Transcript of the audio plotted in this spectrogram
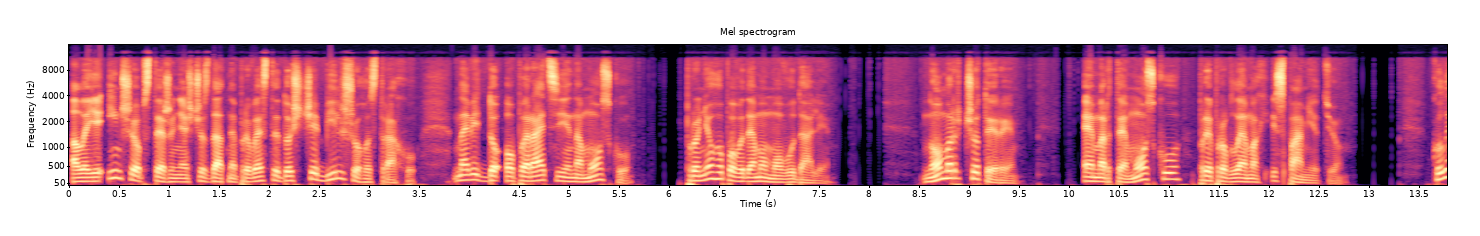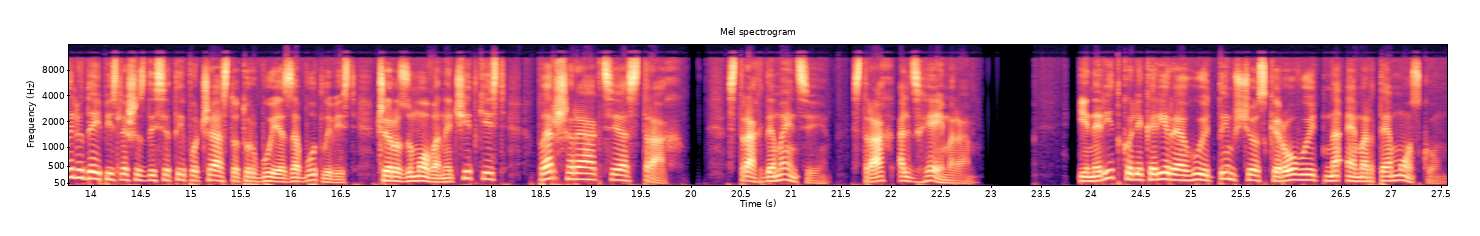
Але є інше обстеження, що здатне привести до ще більшого страху, навіть до операції на мозку. Про нього поведемо мову далі. Номер 4. МРТ мозку при проблемах із пам'яттю. Коли людей після 60 почасто турбує забутливість чи розумова нечіткість, перша реакція – страх. Страх деменції, страх Альцгеймера. І нерідко лікарі реагують тим, що скеровують на МРТ мозку.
